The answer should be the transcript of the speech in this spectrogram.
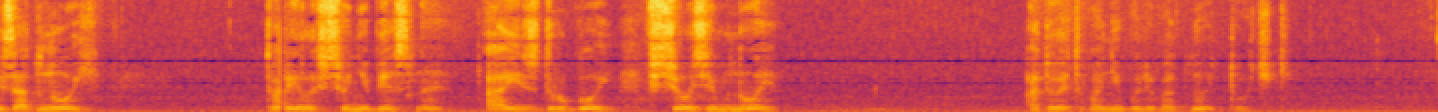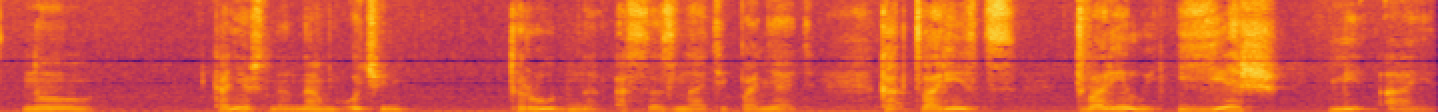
Из одной творилось все небесное, а из другой все земное, а до этого они были в одной точке. Но, конечно, нам очень трудно осознать и понять, как Творец творил ешь миайн.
